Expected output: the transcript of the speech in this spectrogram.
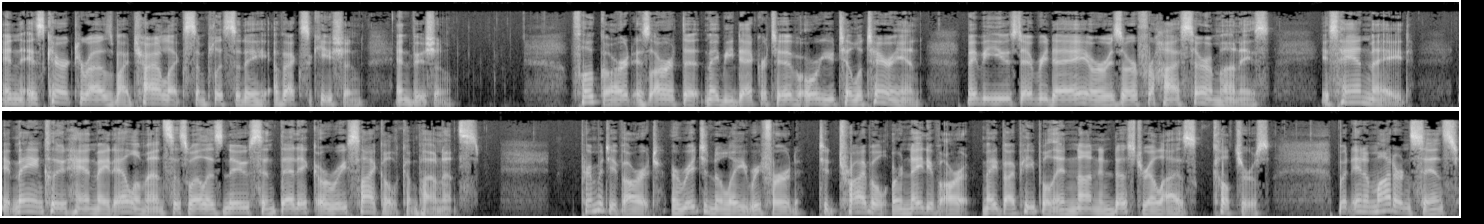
and is characterized by childlike simplicity of execution and vision. Folk art is art that may be decorative or utilitarian, may be used every day or reserved for high ceremonies. It's handmade. It may include handmade elements as well as new synthetic or recycled components. Primitive art originally referred to tribal or native art made by people in non industrialized cultures. But in a modern sense,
